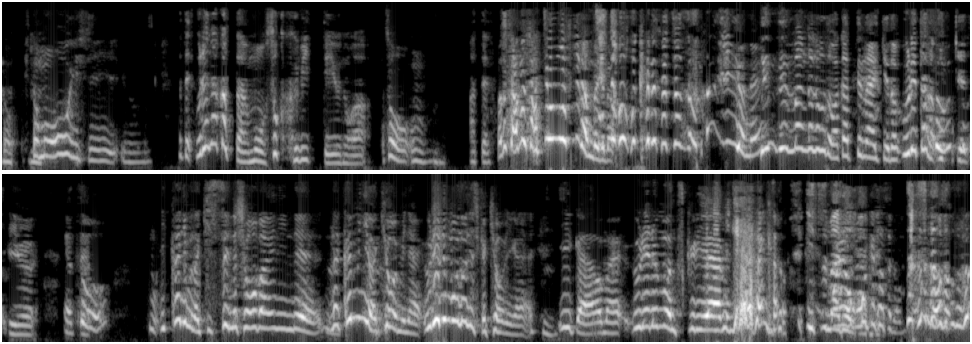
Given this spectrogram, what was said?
うんと。人も多いし、うん、だって売れなかったらもう即クビっていうのがそう、うん。あって。私あの社長も好きなんだけど。いわかるいよね。全然漫画のこと分かってないけど、売れたら OK っていうやつ。そう。もういかにもな喫水の商売人で、中身には興味ない。売れるものにしか興味がない。いいか、お前、売れるもん作りや、みたいな。なんか、いつまでこれを儲けさせろ。そうそうそう。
